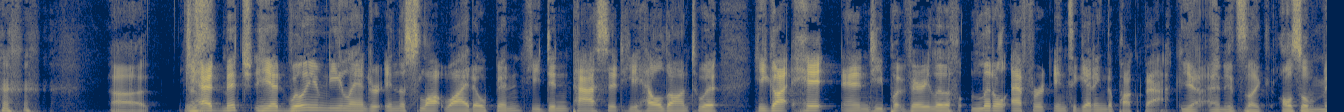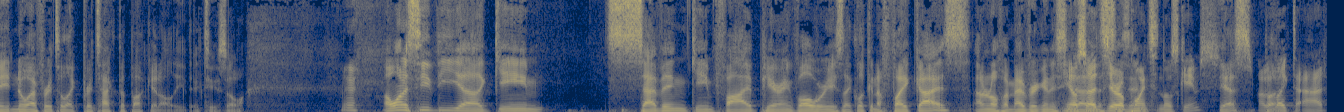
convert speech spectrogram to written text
uh He had Mitch. He had William Nylander in the slot wide open. He didn't pass it. He held on to it. He got hit, and he put very little little effort into getting the puck back. yeah, and it's like also made no effort to like protect the puck at all either too. So. I want to see the uh game seven, game five Pierre Engvall where he's like looking to fight guys. I don't know if I'm ever gonna see He also that had zero season. points in those games. Yes, I would like to add.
